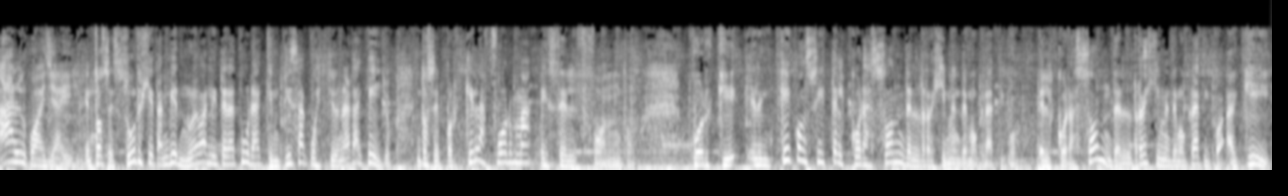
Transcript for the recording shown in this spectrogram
Algo hay ahí. Entonces surge también nueva literatura que empieza a cuestionar aquello. Entonces, ¿por qué la forma es el fondo? Porque ¿en qué consiste el corazón del régimen democrático? El corazón del régimen democrático aquí,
